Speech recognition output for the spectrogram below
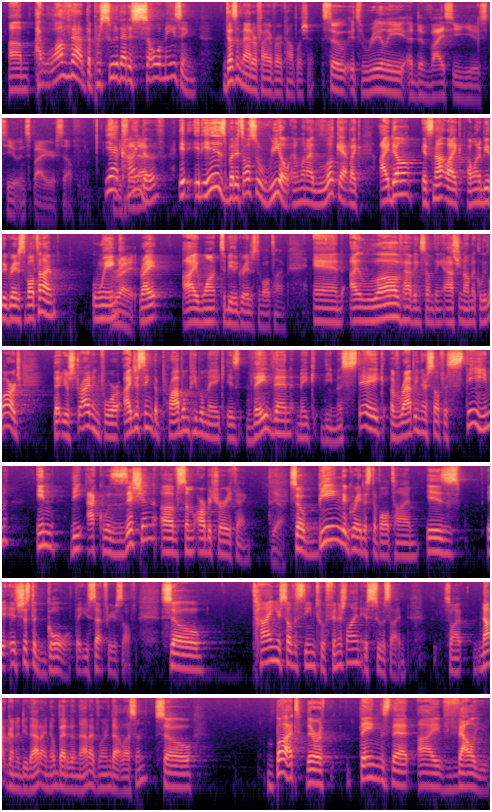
Um, I love that. The pursuit of that is so amazing. Doesn't matter if I ever accomplish it. So it's really a device you use to inspire yourself. Yeah, kind of. It, it is, but it's also real. And when I look at like, I don't, it's not like I want to be the greatest of all time. Wink. Right. Right. I want to be the greatest of all time. And I love having something astronomically large that you're striving for. I just think the problem people make is they then make the mistake of wrapping their self esteem in the acquisition of some arbitrary thing. Yeah. So being the greatest of all time is it's just a goal that you set for yourself. So tying your self-esteem to a finish line is suicide. So I'm not going to do that. I know better than that. I've learned that lesson. So but there are things that I value.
